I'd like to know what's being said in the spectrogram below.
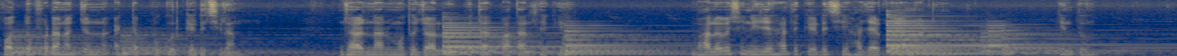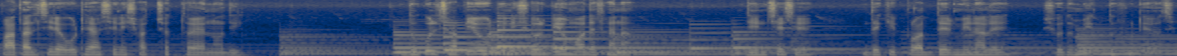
পদ্ম ফোটানোর জন্য একটা পুকুর কেটেছিলাম। ঝর্নার মতো জল উঠবে তার পাতাল থেকে। ভালোবেসে নিজের হাতে কেটেছি হাজার কয়া মাটি। কিন্তু পাতাল চিরে উঠে আসেনি স্বচ্ছথয়া নদী। দুকুল ছাপিয়ে ওঠেনি স্বর্গীয় মদে ফেনা। দিন শেষে দেখি পদ্মের মিনালে শুধু মৃত্যু ফুটে আছে।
